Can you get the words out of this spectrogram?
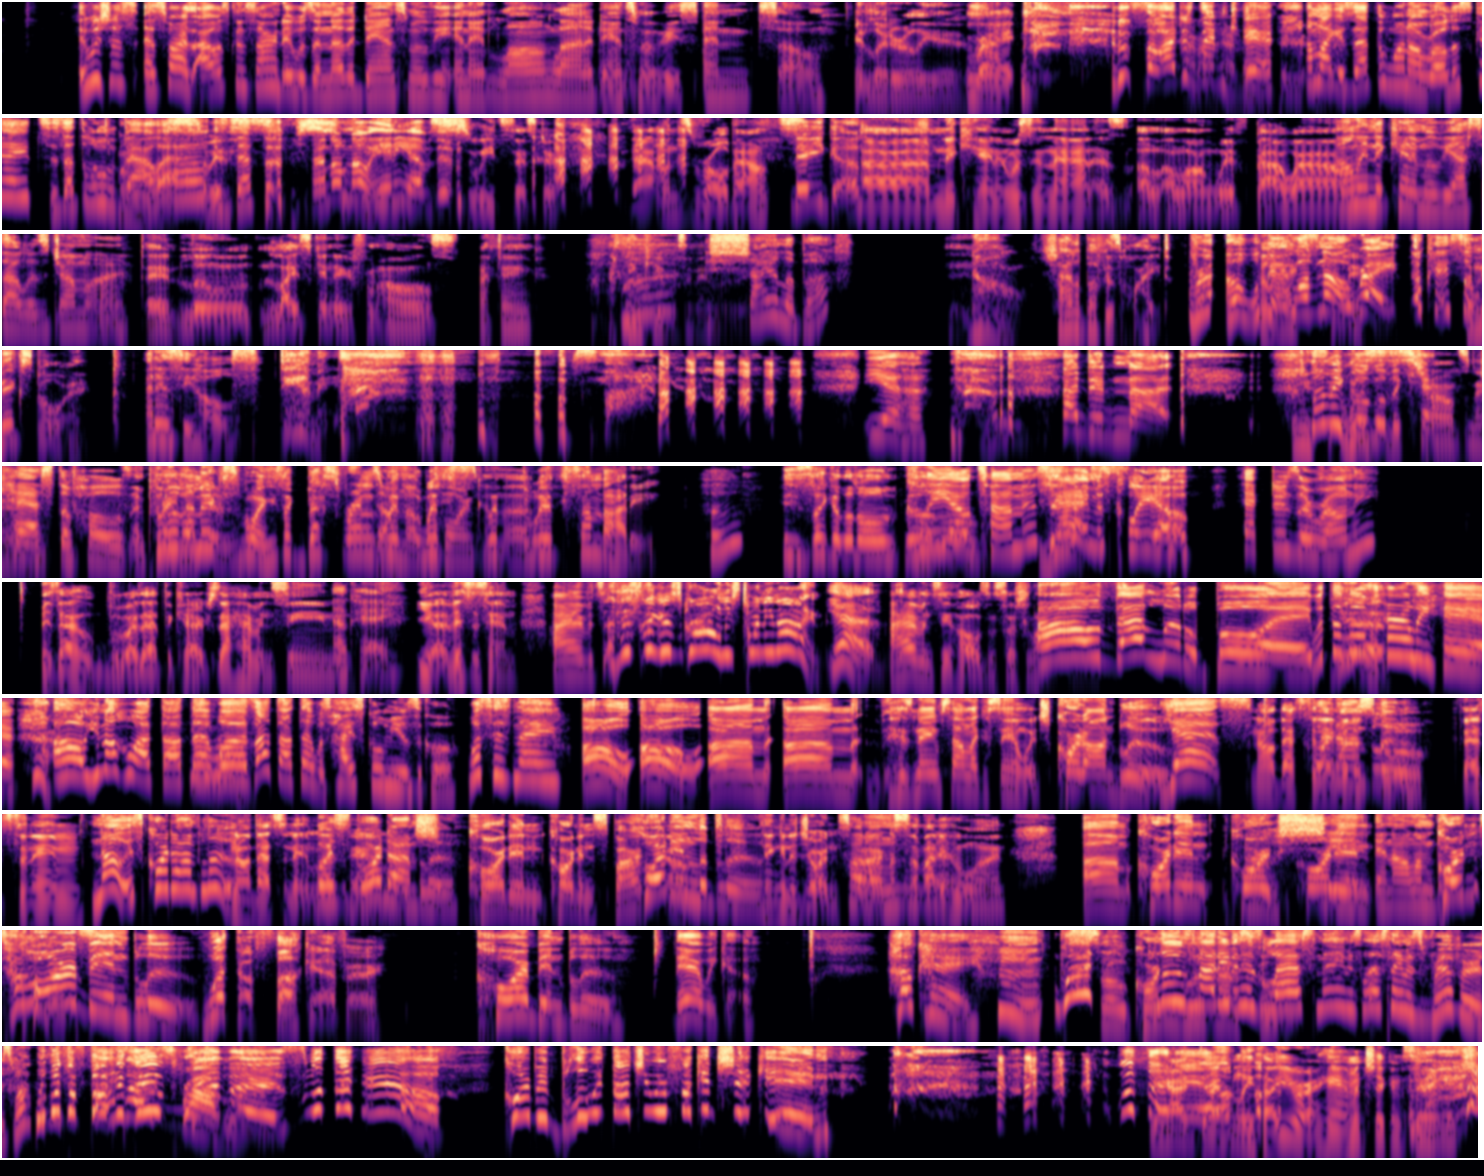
It was just, as far as I was concerned, it was another dance movie in a long line of dance movies. And so, It literally is. right. so I just I didn't care. I'm like, is that the one on roller skates? Is that the one with Bow Wow? Sweet- Is that the, I don't know any of them. Sweet sister. that one's Roll Bounce. There you go. Um, Nick Cannon was in that as a, along with Bow Wow. The Only Nick Cannon movie I saw was Drumline. that little light skinned nigga from Holes, I think. I think he was in that movie. Shia LaBeouf? No, Shia LaBeouf is white. Right. Oh, okay. Well, no, nigga. right. Okay, so the mixed boy. I didn't see holes. Damn it. I'm sorry. yeah, I did not. Let me, Let me Google the ca- cast of holes and the little mixed boy. He's like best friends with with with, with somebody. Who? He's like a little Khleo little- Thomas. His name is Khleo Hector Zeroni. Is that was that the characters I haven't seen? Okay. Yeah, this is him. I haven't. This nigga's grown. He's twenty nine. Yeah. I haven't seen holes in such a long. Oh, that little boy with the Yeah. little curly hair. Oh, you know who I thought that was? I thought that was High School Musical. What's his name? Oh, oh, um, um, his name sound like a sandwich. Cordon Bleu. Yes. No, that's the name of the Cordon Bleu. school. That's the name. No, it's Cordon Bleu. No, that's the name Or of it's Gordon. Bleu. Cordon, Cordon Spark. Cordon No. LeBleu. Thinking of Jordan Hold on, Sparks, let me look somebody who won. Um, Cordon, Cord, oh, shit. And all I'm Cordon Thomas. Corbin Bleu. What the fuck ever? Corbin Bleu. There we go. Okay. Hmm. What? So Cordon Blue's Bleu's not even his school? last name. His last name is Rivers. What, Well, what the fuck is his problem? Rivers. What the hell? Corbin Bleu, we thought you were fucking chicken. what the Yeah, I definitely thought you were a ham and chicken sandwich.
